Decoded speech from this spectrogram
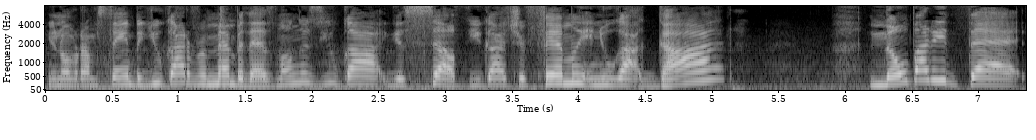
You know what I'm saying? But you got to remember that as long as you got yourself, you got your family, and you got God, Nobody that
